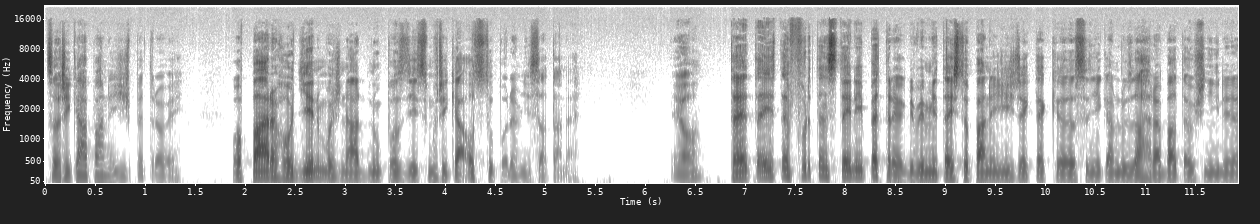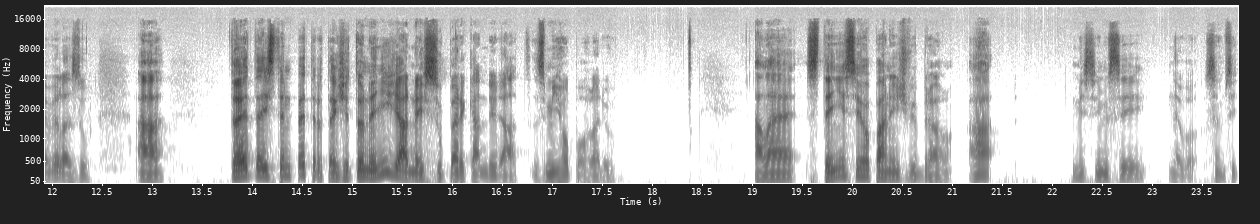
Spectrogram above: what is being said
co říká pán Ježíš Petrovi o pár hodin, možná dnů později mu říká odstup ode mě, satane. Jo? To je, to je ten furt ten stejný Petr. Kdyby mě tady to pán Ježíš řekl, tak eh, se někam jdu zahrabat a už nikdy nevylezu. A to je tady ten Petr, takže to není žádný super kandidát z mýho pohledu. Ale stejně si ho pán vybral a myslím si, nebo jsem, si,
